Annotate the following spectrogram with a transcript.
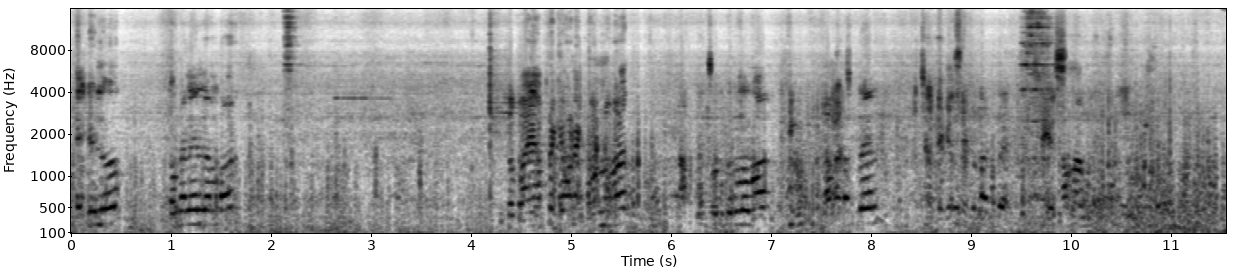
আপনার হলো দোকানের নাম্বার তো ভাই আপনাকে অনেক ধন্যবাদ। আপনাকে ধন্যবাদ। ভালো থাকবেন। আচ্ছা ঠিক আছে। ঠিক আছে।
